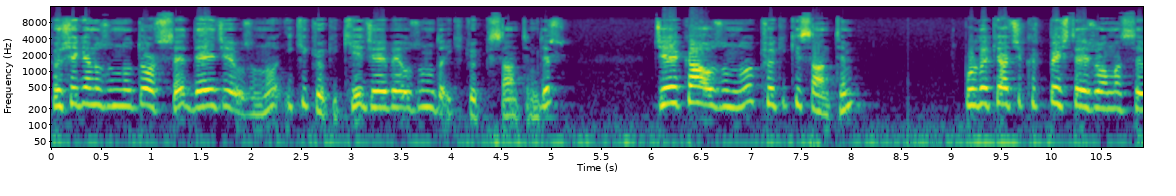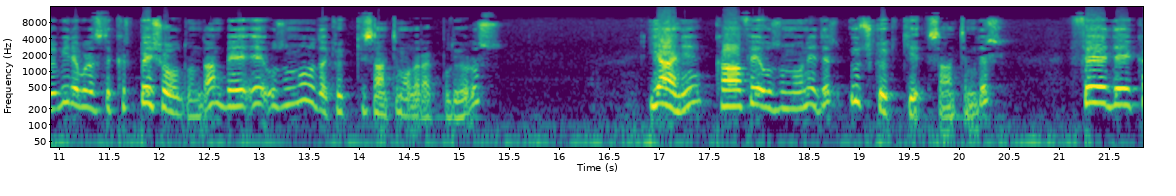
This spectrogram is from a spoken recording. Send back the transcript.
köşegen uzunluğu 4 ise DC uzunluğu 2 kök 2, CB uzunluğu da 2 kök 2 santimdir. CK uzunluğu kök 2 santim. Buradaki açı 45 derece olması sebebiyle burası da 45 olduğundan BE uzunluğunu da kök 2 santim olarak buluyoruz. Yani KF uzunluğu nedir? 3 kök 2 santimdir. FDK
